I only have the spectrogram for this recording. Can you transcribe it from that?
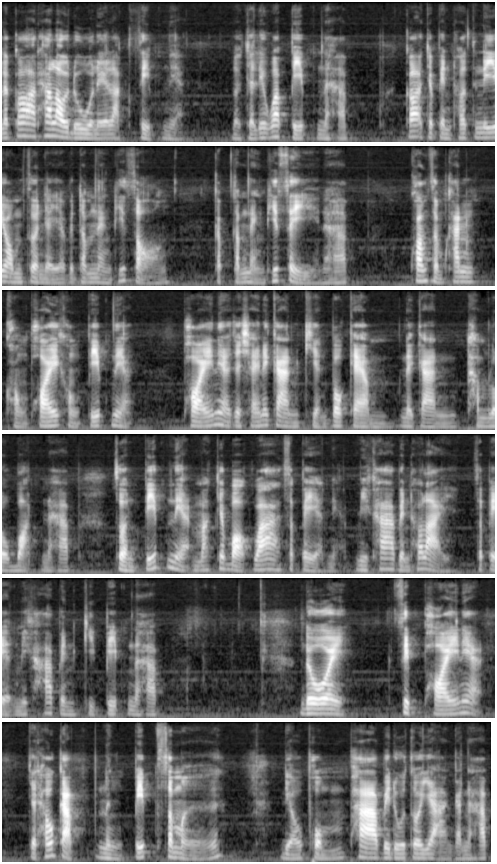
แล้วก็ถ้าเราดูในหลัก 10 เนี่ย เราจะเรียกว่าปิบนะครับ ก็จะเป็นทศนิยมส่วนใหญ่จะเป็นตำแหน่งที่ 2 กับตำแหน่งทีสี่4 นะครับ ความสำคัญของ point ของปิบเนี่ย point เนี่ยจะใช้ในการเขียนโปรแกรมในการทำโรบอทนะครับ ส่วนปิ๊บเนี่ยมักจะบอกว่าสเปดเนี่ยมีค่าเป็นเท่าไหร่สเปดมีค่าเป็นกี่ปิ๊บนะครับ โดย 10 point เนี่ยจะเท่ากับ 1 ปิ๊บเสมอ เดี๋ยวผมพาไปดูตัวอย่างกันนะครับ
